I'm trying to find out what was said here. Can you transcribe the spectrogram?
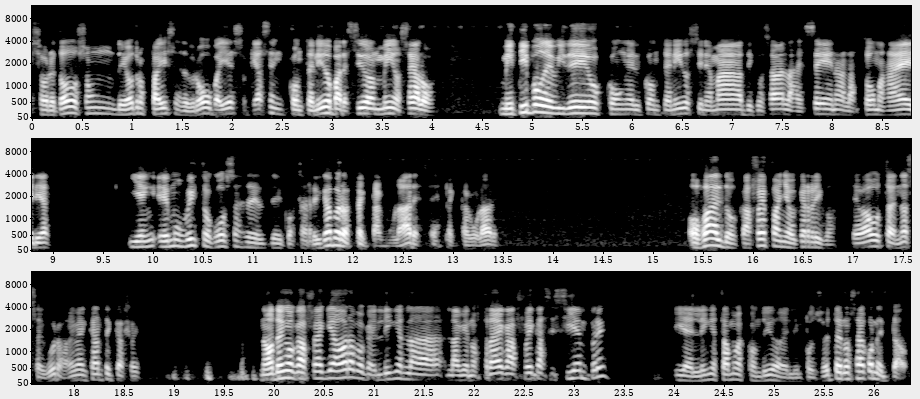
sobre todo son de otros países de Europa y eso, que hacen contenido parecido al mío. O sea, los, mi tipo de videos con el contenido cinemático, ¿saben? Las escenas, las tomas aéreas. Y hemos visto cosas de, de Costa Rica, pero espectaculares, espectaculares. Osvaldo, café español, qué rico. ¿Te va a gustar? No, seguro. A mí me encanta el café. No tengo café aquí ahora porque link es la, la que nos trae café casi siempre. Y link estamos escondidos link. Por suerte no se ha conectado.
